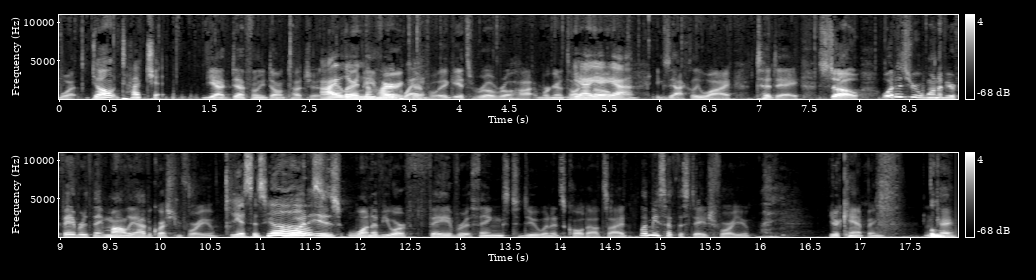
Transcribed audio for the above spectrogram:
What? Don't touch it. Yeah, definitely don't touch it. I learned Be the hard very way. careful. It gets real, real hot, and we're going to talk Yeah, yeah, about yeah. exactly why today. So, what is your one of your favorite things, Molly? I have a question for you. Yes, it's yours. What is one of your favorite things to do when it's cold outside? Let me set the stage for you. You're camping, Ooh, okay?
